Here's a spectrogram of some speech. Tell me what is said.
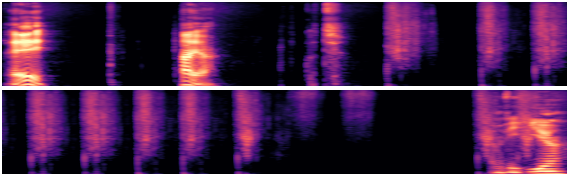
hey. Ah ja. Gut. Haben wir hier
